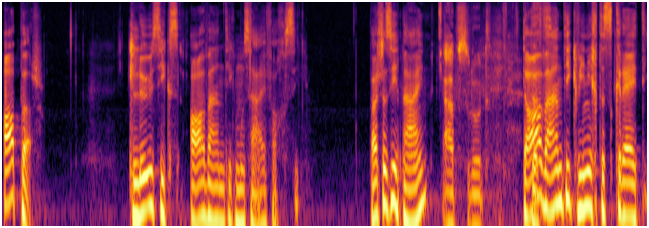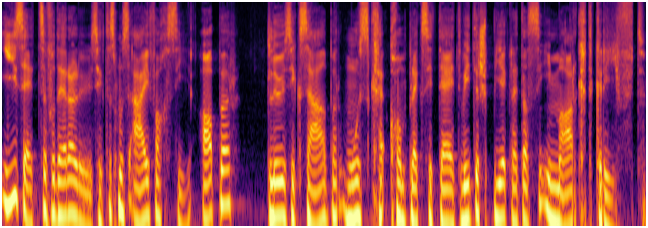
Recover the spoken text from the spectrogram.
Aber die Lösungsanwendung muss einfach sein. Weißt du, was ich meine? Absolut. Die Anwendung, wie ich das Gerät einsetze von dieser Lösung, das muss einfach sein. Aber die Lösung selber muss Komplexität widerspiegeln, dass sie im Markt greift.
